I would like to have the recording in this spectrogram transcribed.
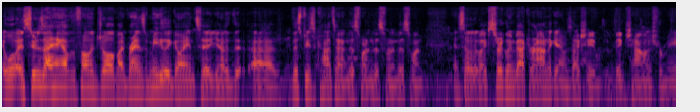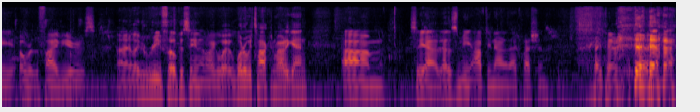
It will, as soon as I hang up the phone with Joel, my brain's immediately going to, you know, th- uh, this piece of content and this one and this one and this one. And so, like, circling back around again was actually a big challenge for me over the five years. Uh, like, refocusing on, like, what, what are we talking about again? Um, so, yeah, that was me opting out of that question right there.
